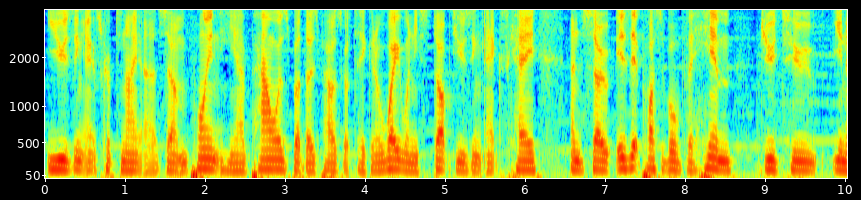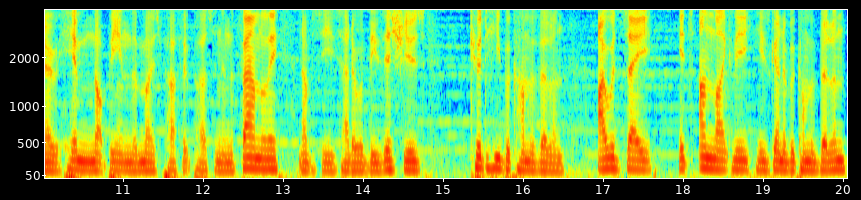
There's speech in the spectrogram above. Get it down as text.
using X Kryptonite at a certain point. He had powers, but those powers got taken away when he stopped using XK. And so, is it possible for him, due to you know him not being the most perfect person in the family, and obviously he's had all these issues, could he become a villain? I would say it's unlikely he's going to become a villain,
